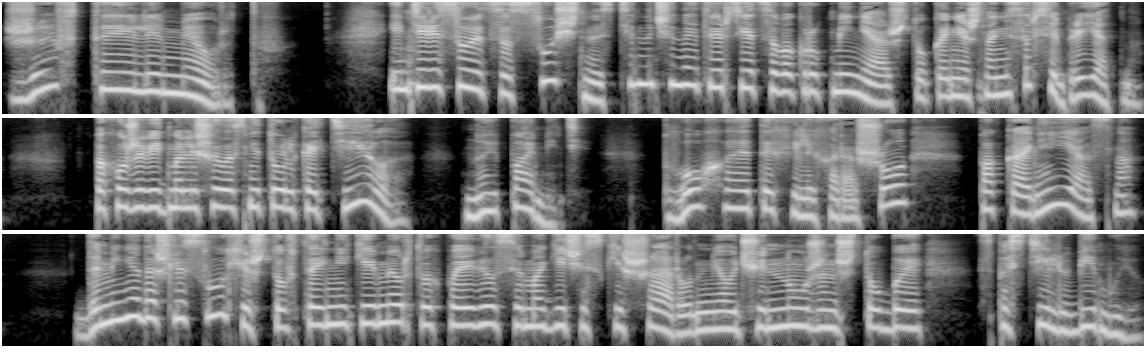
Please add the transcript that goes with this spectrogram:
Жив ты или мертв? Интересуется сущность и начинает вертеться вокруг меня, что, конечно, не совсем приятно. Похоже, ведьма лишилась не только тела, но и памяти. Плохо это или хорошо, пока не ясно. До меня дошли слухи, что в тайнике мертвых появился магический шар. Он мне очень нужен, чтобы спасти любимую.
